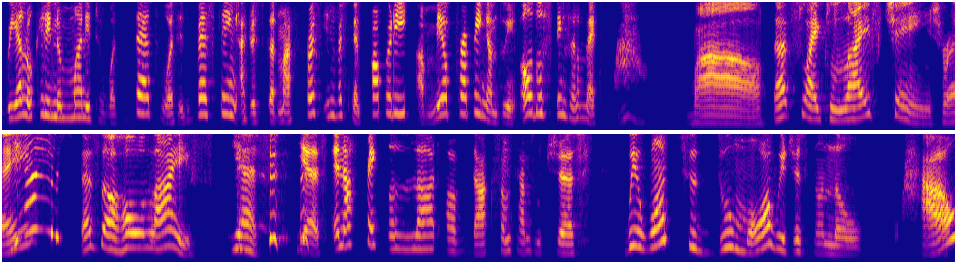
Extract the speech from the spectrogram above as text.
reallocating the money towards that, towards investing. I just got my first investment property. I'm meal prepping. I'm doing all those things. And I'm like, wow. Wow. That's like life change, right? Yes. That's the whole life. Yes. yes. And I think a lot of docs sometimes we just, we want to do more. We just don't know how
